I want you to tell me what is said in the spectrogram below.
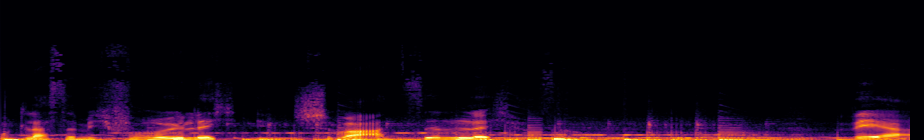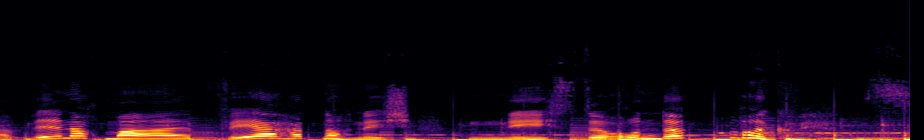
und lasse mich fröhlich in schwarze Löcher saugen. Wer will noch mal? Wer hat noch nicht? Nächste Runde rückwärts.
